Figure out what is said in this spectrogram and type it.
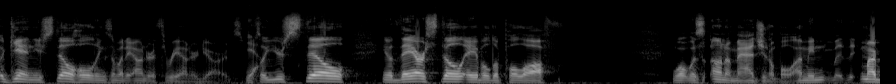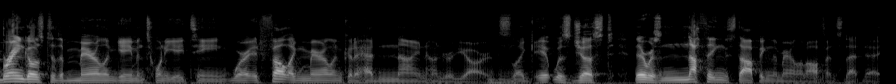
again, you're still holding somebody under 300 yards. Yeah. So you're still, you know, they are still able to pull off what was unimaginable. I mean, my brain goes to the Maryland game in 2018 where it felt like Maryland could have had 900 yards. Mm-hmm. Like it was just there was nothing stopping the Maryland offense that day.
